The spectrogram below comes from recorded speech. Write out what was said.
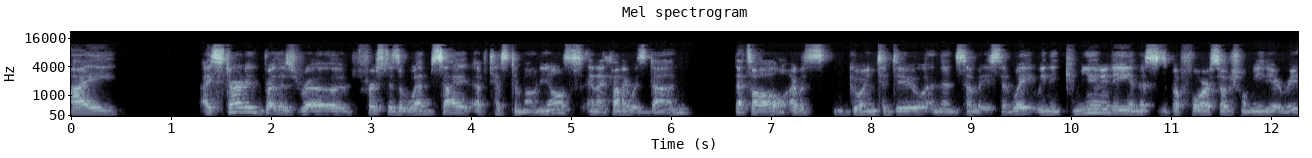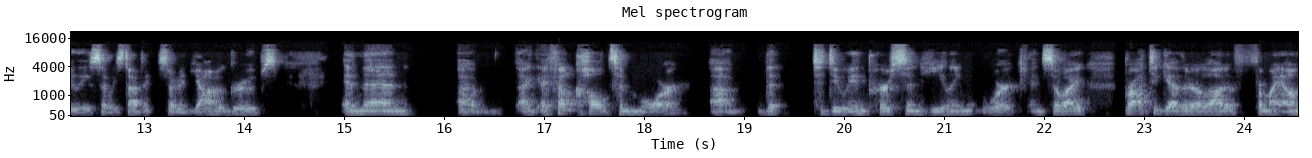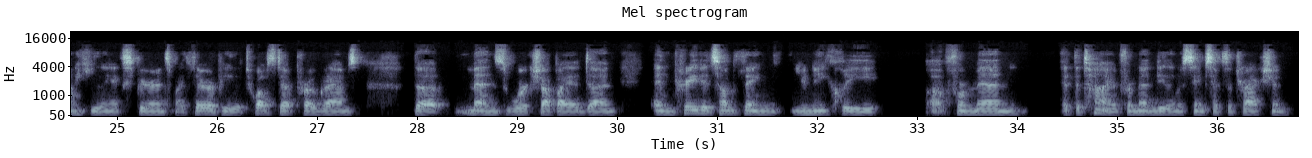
I I started Brothers Road first as a website of testimonials, and I thought I was done. That's all I was going to do. And then somebody said, "Wait, we need community," and this is before social media, really. So we started started Yahoo groups, and then um, I, I, felt called to more. Um, that to do in-person healing work. And so i brought together a lot of from my own healing experience my therapy the 12-step programs the men's workshop i had done and created something uniquely uh, for men at the time for men dealing with same-sex attraction.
